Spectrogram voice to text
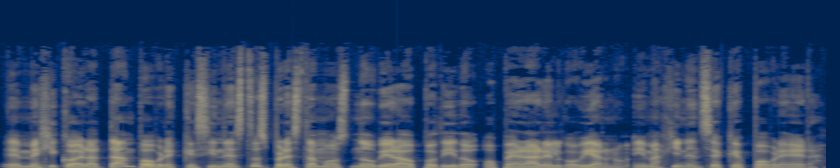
en México era tan pobre que sin estos préstamos no hubiera podido operar el gobierno. Imagínense qué pobre era.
